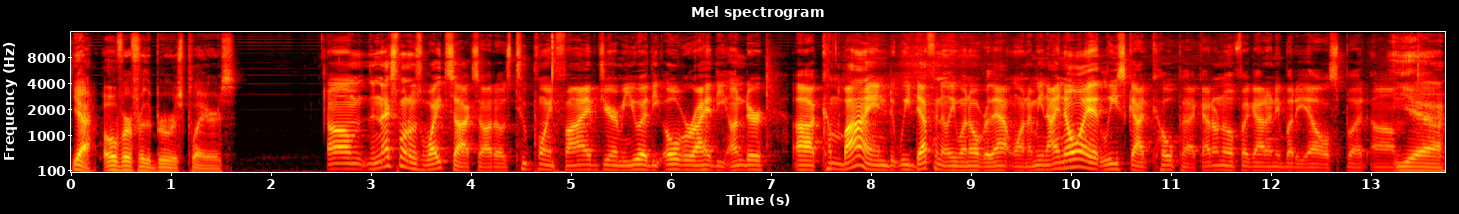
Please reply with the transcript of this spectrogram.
yeah, over for the Brewers players. Um, the next one was White Sox autos, 2.5. Jeremy, you had the over, I had the under. Uh, combined, we definitely went over that one. I mean, I know I at least got Kopech. I don't know if I got anybody else, but um, Yeah,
